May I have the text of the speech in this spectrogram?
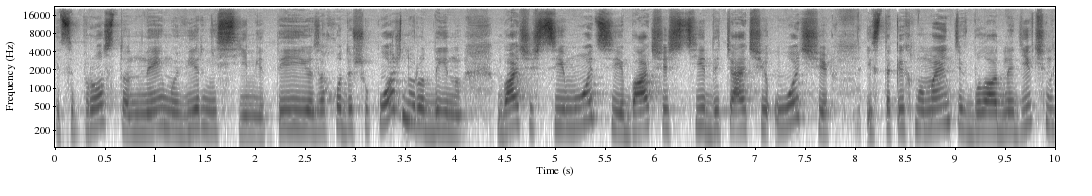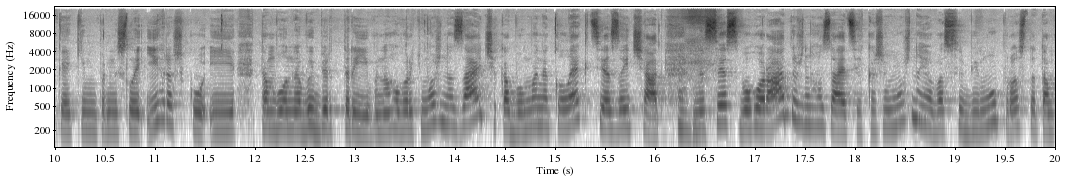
і це просто неймовірні сім'ї. Ти заходиш у кожну родину, бачиш ці емоції, бачиш ці дитячі очі. І з таких моментів була одна дівчинка, якій ми принесли іграшку, і там було на вибір три. Вона говорить: можна зайчика, бо в мене колекція зайчат. Несе свого радужного зайця і каже, можна я вас обійму, просто там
